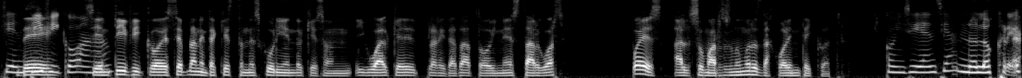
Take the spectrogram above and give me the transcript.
Científico, de ajá. científico de este planeta que están descubriendo, que son igual que el planeta Tatooine de Star Wars, pues al sumar sus números da 44. Coincidencia, no lo creo.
